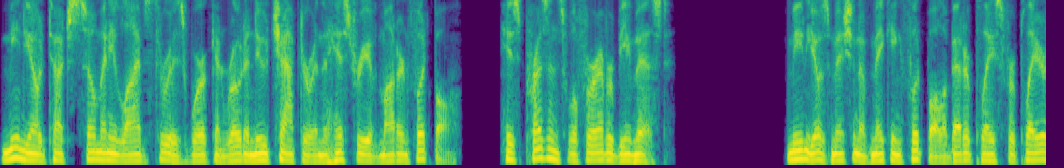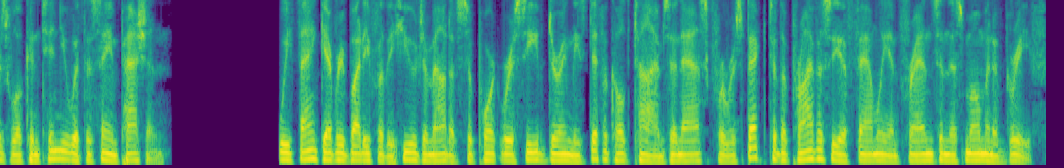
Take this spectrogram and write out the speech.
Mino touched so many lives through his work and wrote a new chapter in the history of modern football. His presence will forever be missed. Mino's mission of making football a better place for players will continue with the same passion. We thank everybody for the huge amount of support received during these difficult times and ask for respect to the privacy of family and friends in this moment of grief.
